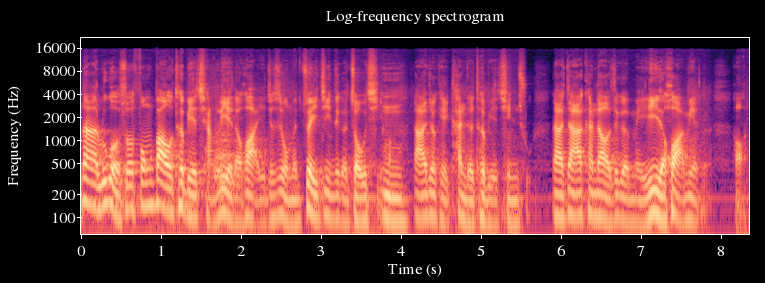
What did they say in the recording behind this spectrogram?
那如果说风暴特别强烈的话，也就是我们最近这个周期，嗯，大家就可以看得特别清楚。那大家看到这个美丽的画面了，好，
